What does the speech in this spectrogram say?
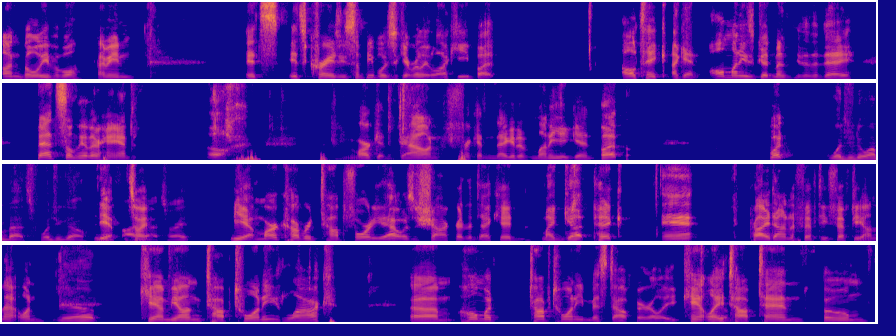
unbelievable. I mean, it's it's crazy. Some people just get really lucky, but I'll take again, all money's good money at the end of the day. Bets on the other hand, oh market down, freaking negative money again. But what What'd you do on bets? What'd you go? You Yeah, so I- bets, right? Yeah, Mark Hubbard top 40. That was a shocker of the decade. My gut pick, eh, probably down to 50-50 on that one. Yeah. Cam Young top 20, lock. Um, Homa top 20, missed out barely. Cantlay Yep. top 10, boom.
